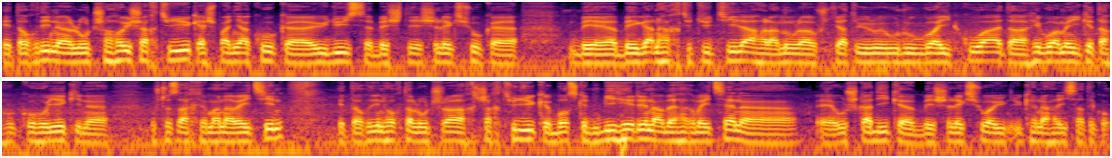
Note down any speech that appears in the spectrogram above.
Eta hor din, lotsa hoi sartu duk, Espainiakuk uduiz beste selekziuk be, began hartu tutila, hala nula usteatu Uruguaikua eta Hego Ameriketako hoiekin ustez ahemana behitzin. Eta hor din, horta lotsa sartu duk bosken biheren behar baitzen e, Euskadik be selekzioa ukena ahal izateko.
